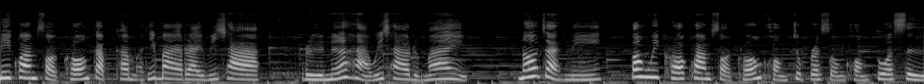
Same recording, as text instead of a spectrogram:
มีความสอดคล้องกับคำอธิบายรายวิชา หรือเนื้อหาวิชาหรือไม่ นอกจากนี้ต้องวิเคราะห์ความสอดคล้องของจุดประสงค์ของตัวสื่อ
